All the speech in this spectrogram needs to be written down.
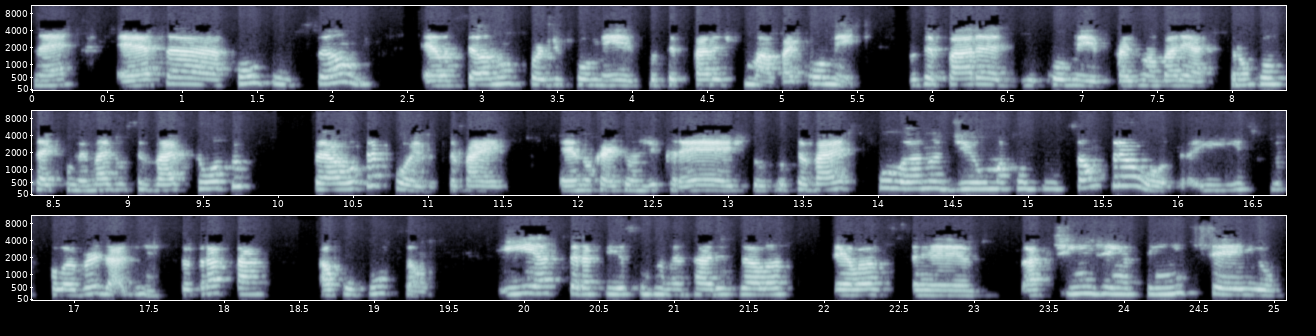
né? Essa compulsão, ela, se ela não for de comer, você para de fumar, vai comer. Você para de comer, faz uma bariátrica, não consegue comer mais, você vai para outro para outra coisa. Você vai é, no cartão de crédito, você vai pulando de uma compulsão para outra. E isso que você falou é verdade. A gente precisa tratar a compulsão. E as terapias complementares, elas, elas é, atingem assim em cheio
